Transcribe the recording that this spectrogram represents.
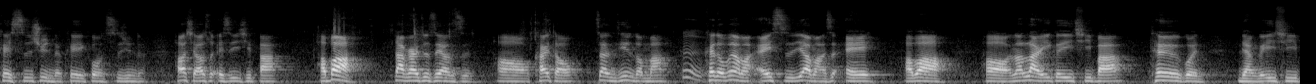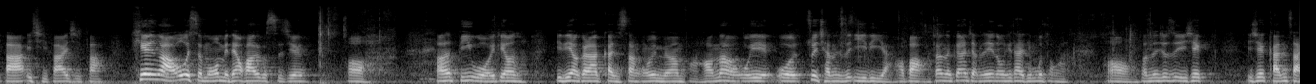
可以私讯的，可以跟我私讯的。好，小老鼠 S 一七八，好不好？大概就这样子。好，开头这样你听得懂吗？嗯。开头要么 S，要么是 A，好不好？好，那赖一个一七八，Telegram 两个一七八，一起发一起发。天啊，为什么我每天要花这个时间？哦，好像逼我一定要。一定要跟他干上，我也没办法。好，那我也我最强的是毅力啊，好不好？但是跟他讲这些东西，他也听不懂啊。哦，反正就是一些一些港仔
